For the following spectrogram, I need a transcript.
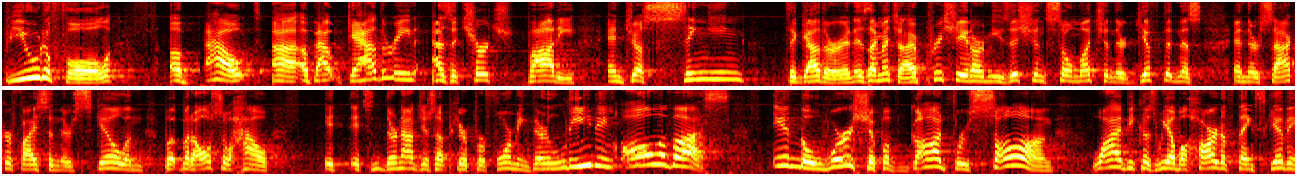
beautiful about, uh, about gathering as a church body and just singing together. And as I mentioned, I appreciate our musicians so much and their giftedness and their sacrifice and their skill, and but but also how it, it's they're not just up here performing; they're leading all of us in the worship of God through song. Why? Because we have a heart of thanksgiving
